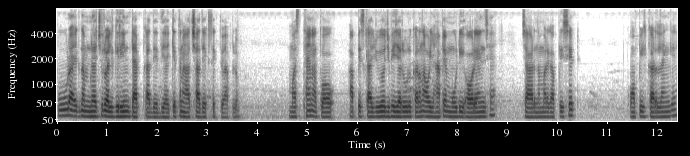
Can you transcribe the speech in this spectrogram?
पूरा एकदम नेचुरल ग्रीन टाइप का दे दिया है। कितना अच्छा देख सकते हो आप लोग। मस्त है ना? तो आप इसका यूज़ भी ज़रूर करना। और यहाँ पे मूडी ऑरेंज है। चार नंबर का प्रीसेट कॉपी कर लेंगे।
